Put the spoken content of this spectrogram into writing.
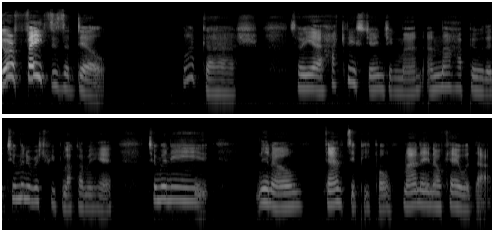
Your face is a dill. My gosh. So yeah, Hackney's changing, man. I'm not happy with it. Too many rich people are coming here. Too many, you know, fancy people. Man ain't okay with that.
